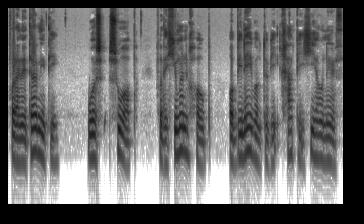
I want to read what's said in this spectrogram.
for an eternity, was swapped for the human hope of being able to be happy here on earth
